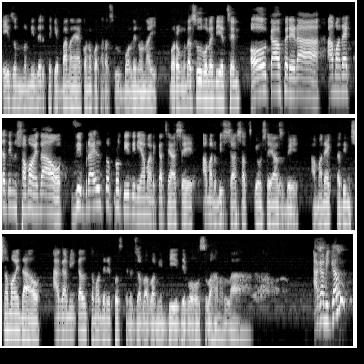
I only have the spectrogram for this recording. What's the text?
এই জন্য নিজের থেকে বানায়া কোনো কথা রাসূল বলেনও নাই। বরং রাসূল বলে দিয়েছেন, ও কাফেরেরা, আমার একটা দিন সময় দাও, জিব্রাইল তো প্রতিদিনই আমার কাছে আসে, আমার বিশ্বাস আজকেও সে আসবে। আমার একটা দিন সময় দাও, আগামীকাল তোমাদের প্রশ্নের জবাব আমি দিয়ে দেব, সুবহানাল্লাহ। আগামীকাল?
